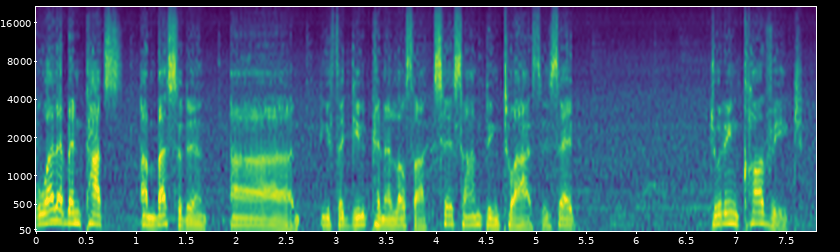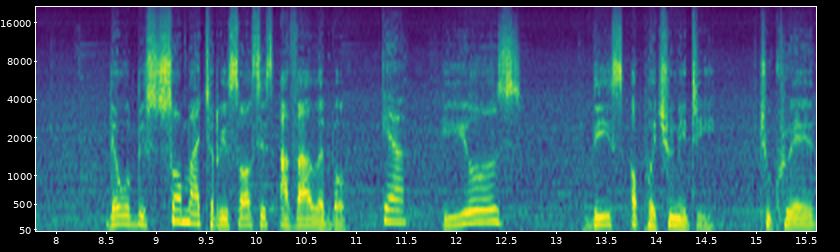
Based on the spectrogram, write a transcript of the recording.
World Urban Parks' ambassador, uh, Mr. Gil Penalosa, said something to us. He said, during COVID, there will be so much resources available. Yeah. Use this opportunity to create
